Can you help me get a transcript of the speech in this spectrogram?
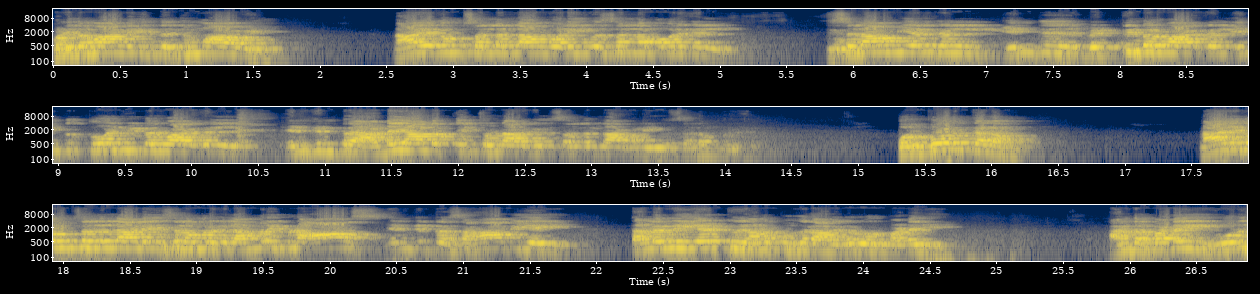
புனிதமான இந்த ஜும்மாவில் நாயகம் சல்லல்லாம் வலிவு செல்லம் அவர்கள் இஸ்லாமியர்கள் எங்கு வெற்றி பெறுவார்கள் எங்கு தோல்வி பெறுவார்கள் என்கின்ற அடையாளத்தை சொன்னார்கள் சல்லல்லாம் வலிவு செல்லம் அவர்கள். ஒரு போர்க்களம் நாயகம் செல்லல்லா அலைஹி வஸல்லம் அவர்கள் அம்ர் ஆஸ் என்கின்ற சஹாபியை தலைமையேற்று அனுப்புகிறார்கள் ஒரு படையை அந்த படை ஒரு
